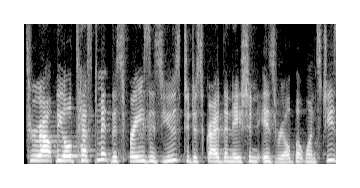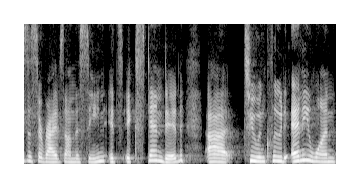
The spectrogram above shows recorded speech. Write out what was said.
Throughout the Old Testament, this phrase is used to describe the nation Israel, but once Jesus arrives on the scene, it's extended uh, to include anyone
